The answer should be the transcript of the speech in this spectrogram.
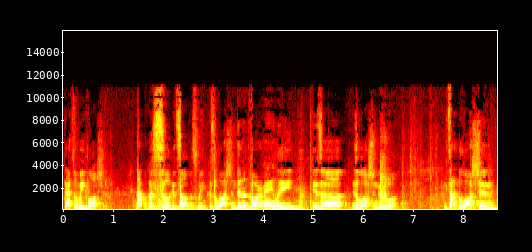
That's a weak Lashon. Not because Silk itself is weak, because the Lashon, Dinu Dvarim Ainli, is a, is a Lashon Gerua. Inside the Lashon,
